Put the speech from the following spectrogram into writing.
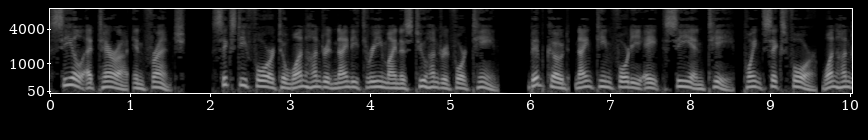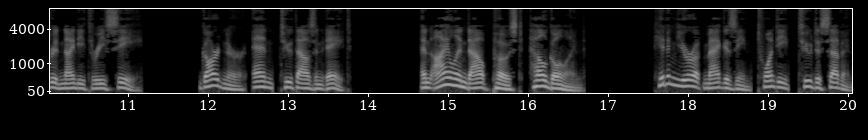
Ciel et Terre in French. 64 to 193-214. Bibcode 1948 C and T. .64 193 C. Gardner, N. 2008. An Island Outpost, Helgoland. Hidden Europe Magazine 20 2 7.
